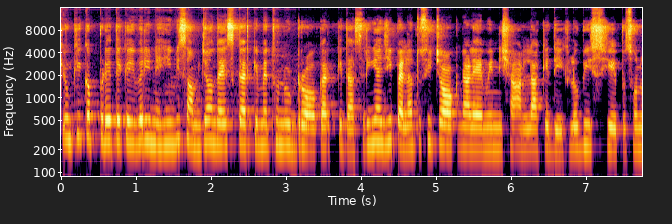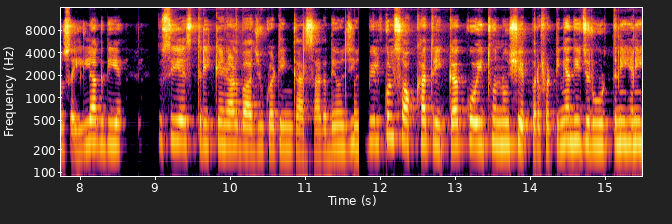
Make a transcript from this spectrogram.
ਕਿਉਂਕਿ ਕੱਪੜੇ ਤੇ ਕਈ ਵਾਰੀ ਨਹੀਂ ਵੀ ਸਮਝ ਆਉਂਦਾ, ਇਸ ਕਰਕੇ ਮੈਂ ਤੁਹਾਨੂੰ ਡਰਾ ਕਰਕੇ ਦੱਸ ਰਹੀ ਹਾਂ ਜੀ। ਪਹਿਲਾਂ ਤੁਸੀਂ ਚੌਕ ਨਾਲ ਐਵੇਂ ਨਿਸ਼ਾਨ ਲਾ ਕੇ ਦੇਖ ਲਓ ਵੀ ਸ਼ੇਪ ਤੁਹਾਨੂੰ ਸਹੀ ਲੱਗਦੀ ਹੈ। ਤੁਸੀਂ ਇਸ ਤਰੀਕੇ ਨਾਲ ਬਾਜੂ ਕਟਿੰਗ ਕਰ ਸਕਦੇ ਹੋ ਜੀ। ਬਿਲਕੁਲ ਸੌਖਾ ਤਰੀਕਾ, ਕੋਈ ਤੁਹਾਨੂੰ ਸ਼ੇਪਰ ਫੱਟੀਆਂ ਦੀ ਜ਼ਰੂਰਤ ਨਹੀਂ ਹੈ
